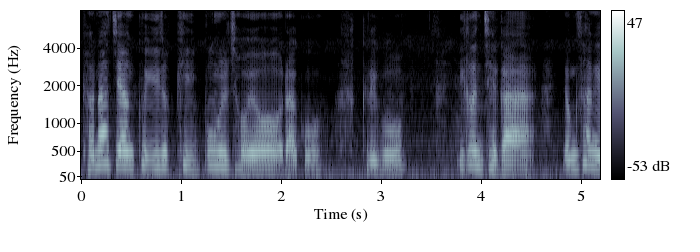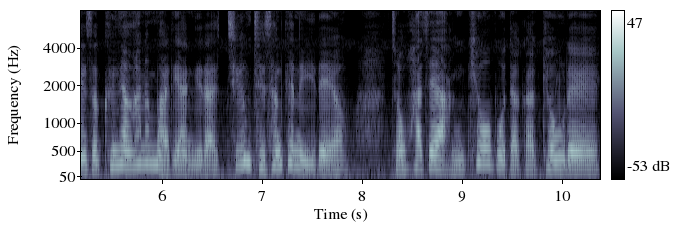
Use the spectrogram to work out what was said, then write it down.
변하지 않고 이렇게 이쁨을 줘요 라고 그리고 이건 제가 영상에서 그냥 하는 말이 아니라 지금 제 상태는 이래요. 저 화재 안 키워보다가 겨울에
